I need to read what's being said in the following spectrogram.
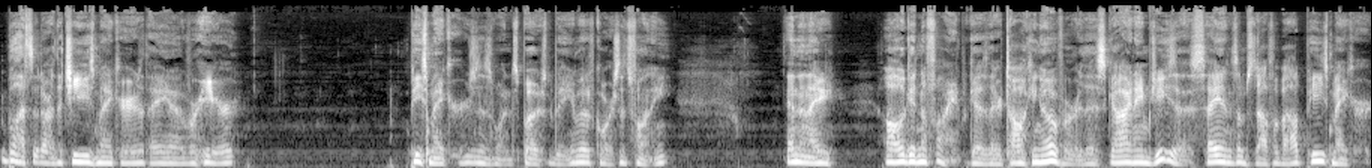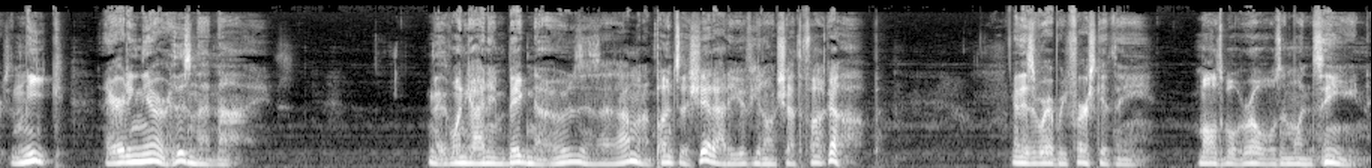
Blessed are the cheesemakers, they overhear. Peacemakers is what it's supposed to be, but of course it's funny. And then they all get in a fight because they're talking over this guy named Jesus, saying some stuff about peacemakers and meek inheriting the earth. Isn't that nice? There's one guy named Big Nose and says, I'm going to punch the shit out of you if you don't shut the fuck up. And this is where we first get the multiple roles in one scene.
